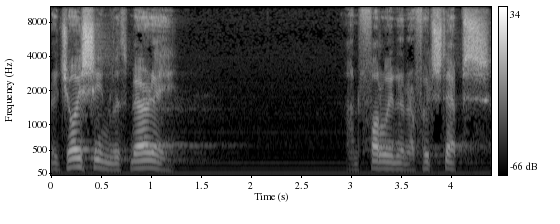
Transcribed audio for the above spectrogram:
rejoicing with Mary and following in her footsteps.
